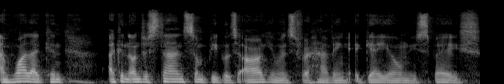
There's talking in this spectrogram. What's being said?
And while I can, I can understand some people's arguments for having a gay only space,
